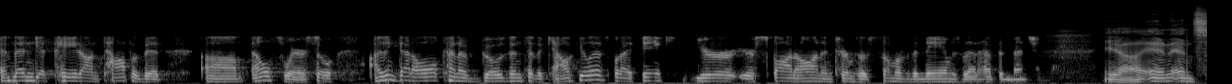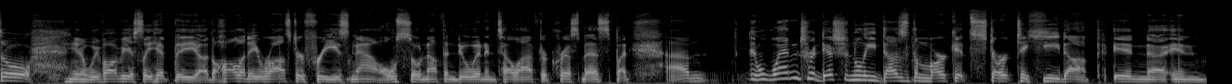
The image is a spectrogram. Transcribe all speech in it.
and then get paid on top of it um, elsewhere. So I think that all kind of goes into the calculus, but I think you're you're spot on in terms of some of the names that have been mentioned. Yeah, and and so you know we've obviously hit the uh, the holiday roster freeze now, so nothing doing until after Christmas. But um, when traditionally does the market start to heat up in uh, in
